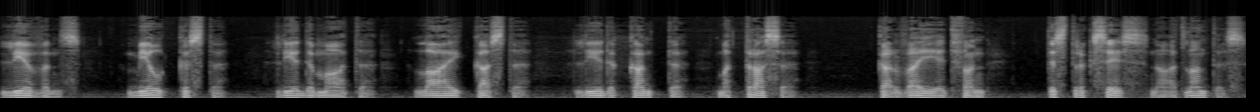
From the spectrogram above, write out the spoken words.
lewens, meelkiste, ledemate, laaikaste, ledekante, matrasse karwei het van distrik 6 na Atlantis,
